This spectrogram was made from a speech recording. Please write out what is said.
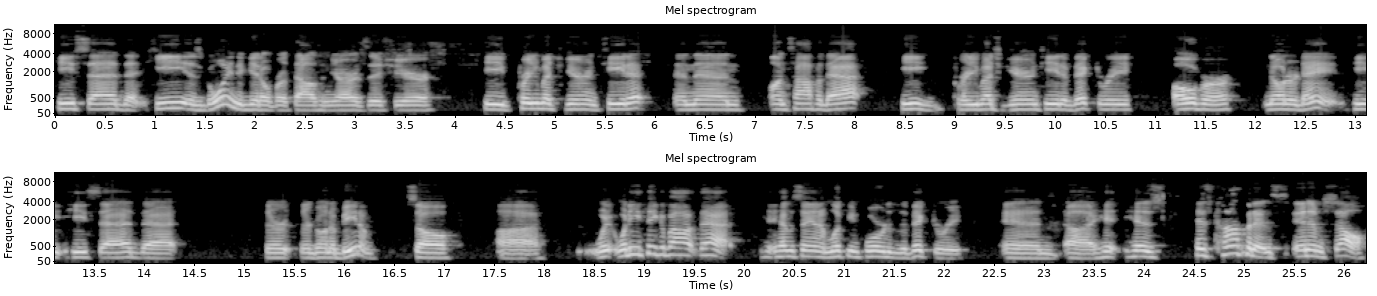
He said that he is going to get over a thousand yards this year. He pretty much guaranteed it. And then on top of that, he pretty much guaranteed a victory over Notre Dame. He he said that they're they're going to beat them. So, uh, what, what do you think about that? Him saying, "I'm looking forward to the victory," and uh, his his confidence in himself.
